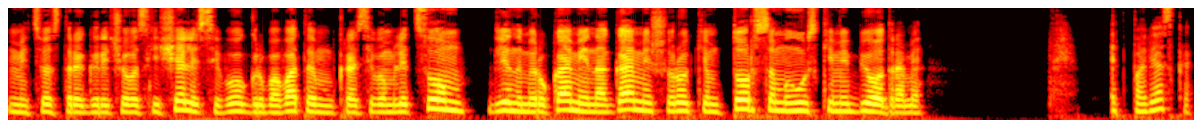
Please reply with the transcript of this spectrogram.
Медсестры горячо восхищались его грубоватым красивым лицом, длинными руками и ногами, широким торсом и узкими бедрами. «Эта повязка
